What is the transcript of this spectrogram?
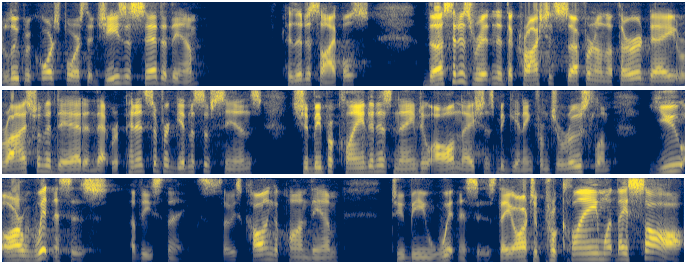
Luke records for us that Jesus said to them, to the disciples, Thus it is written that the Christ should suffer and on the third day rise from the dead, and that repentance and forgiveness of sins should be proclaimed in his name to all nations beginning from Jerusalem. You are witnesses of these things. So he's calling upon them to be witnesses. They are to proclaim what they saw,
